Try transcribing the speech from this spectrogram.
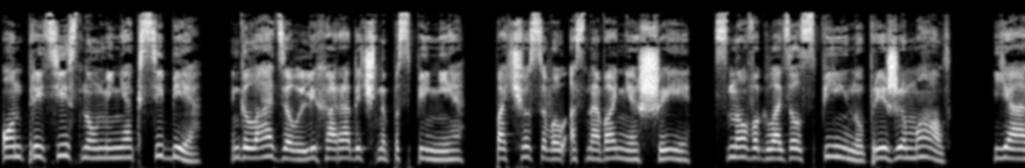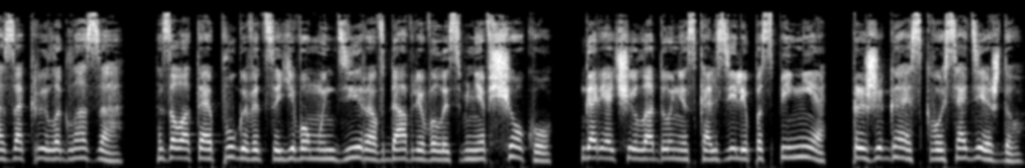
Он притиснул меня к себе, гладил лихорадочно по спине, почесывал основание шеи, снова гладил спину, прижимал. Я закрыла глаза. Золотая пуговица его мундира вдавливалась мне в щеку. Горячие ладони скользили по спине, прожигая сквозь одежду.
